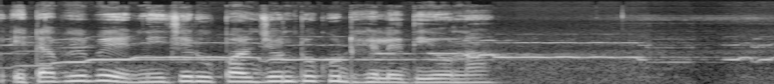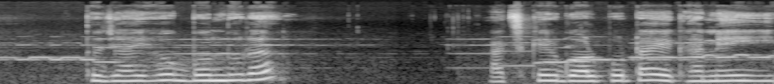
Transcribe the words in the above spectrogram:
এটা ভেবে নিজের উপার্জনটুকু ঢেলে দিও না। তো যাই হোক বন্ধুরা আজকের গল্পটা এখানেই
